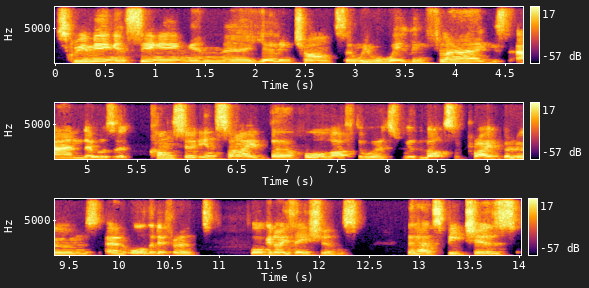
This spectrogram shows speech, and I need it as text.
screaming and singing and uh, yelling chants and we were waving flags and there was a concert inside the hall afterwards with lots of pride balloons and all the different organizations that had speeches.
